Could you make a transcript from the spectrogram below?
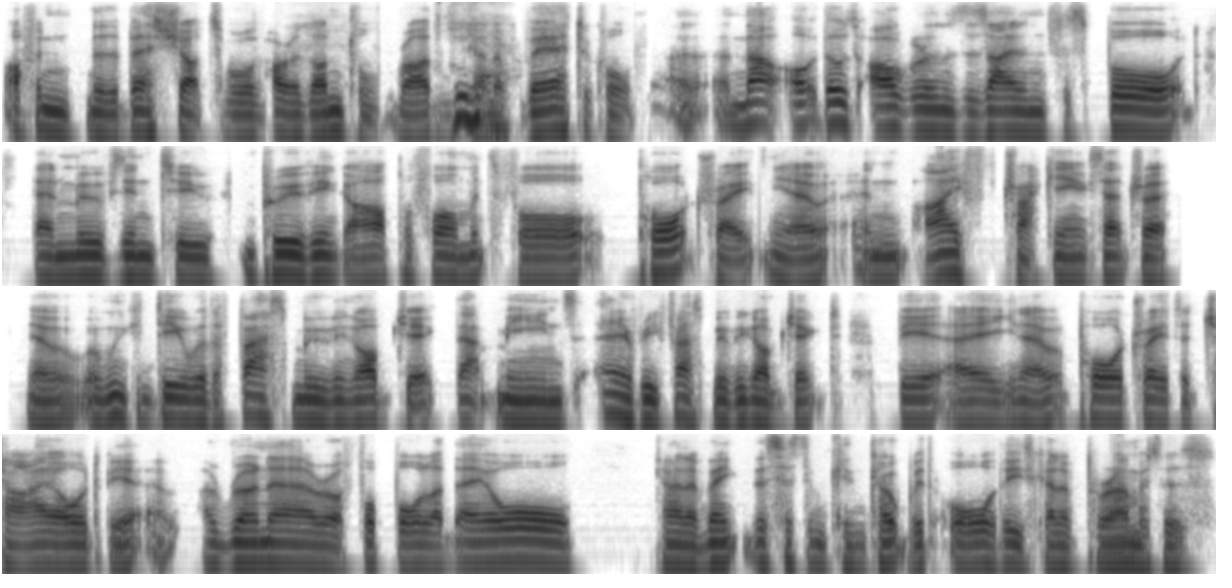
often the best shots were horizontal rather than kind of vertical. And that those algorithms designed for sport then moves into improving our performance for portrait, you know, and eye tracking, etc. You know, when we can deal with a fast-moving object, that means every fast-moving object, be it a you know a portrait, a child, be it a, a runner or a footballer, they all kind of make the system can cope with all these kind of parameters.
